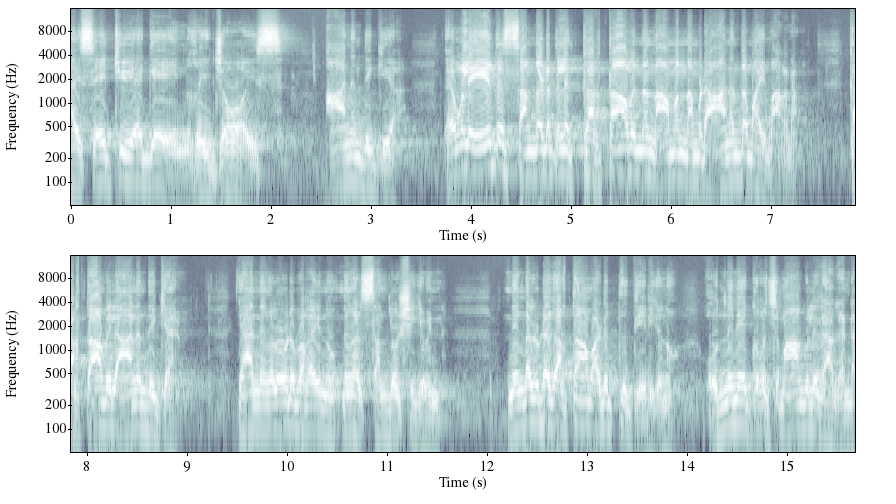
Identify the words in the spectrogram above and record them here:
I say to you again rejoice ആനന്ദിക്കുക. നമ്മൾ ഏത് സങ്കടത്തിലും കർത്താവ് എന്ന നാമം നമ്മുടെ ആനന്ദമായി മാറണം. കർത്താവിൽ ആനന്ദിക്കാൻ. ഞാൻ നിങ്ങളോട് പറയുന്നു നിങ്ങൾ സന്തോഷിക്കുവിൻ. നിങ്ങളുടെ കർത്താവ് അടുത്തെത്തിയിരിക്കുന്നു. ഒന്നിനെക്കുറിച്ചും ആകുലരാകേണ്ട.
